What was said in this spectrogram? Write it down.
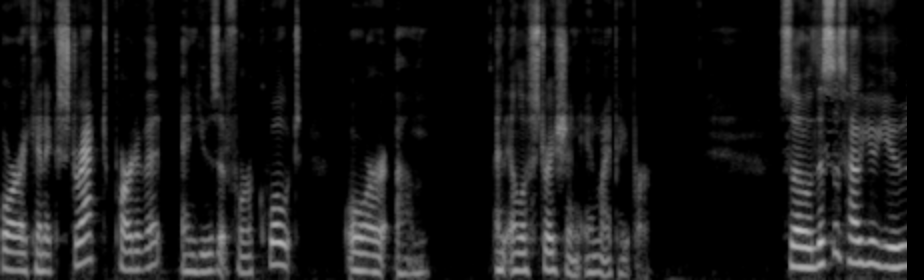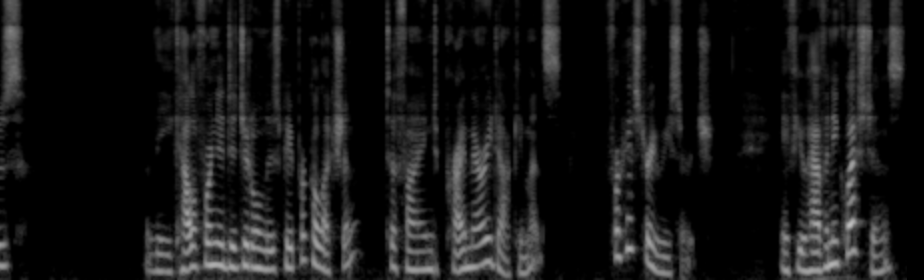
Or I can extract part of it and use it for a quote or um, an illustration in my paper. So this is how you use the California Digital Newspaper Collection to find primary documents for history research. If you have any questions,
